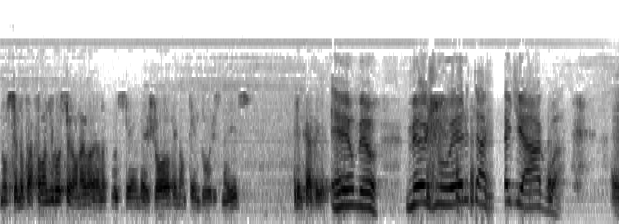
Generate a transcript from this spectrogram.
Você não está falando de você não, né, Varela? Que você ainda é jovem, não tem dores, não é isso? Brincadeira. Eu, meu, meu joelho está cheio de água. É.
